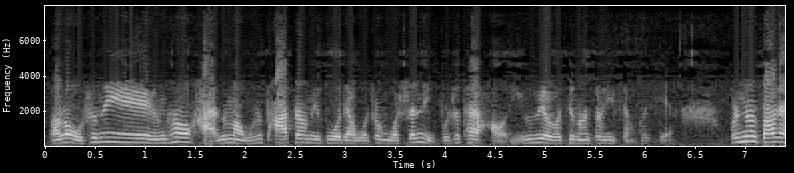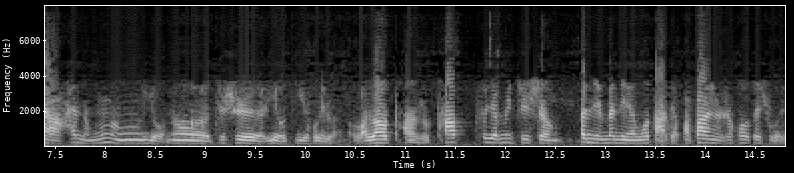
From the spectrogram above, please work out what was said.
完了我说那你看我孩子嘛，我说他挣的多点，我挣我身体不是太好，一个月吧就能挣一千块钱，我说那咱俩还能不能有那就是有机会了？完了他说他突然没吱声，半天半天我打电话半个小时后再说的，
